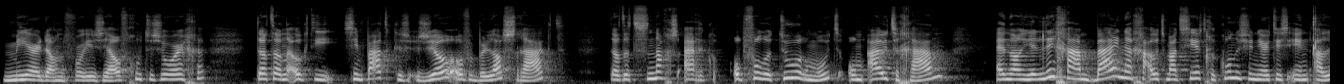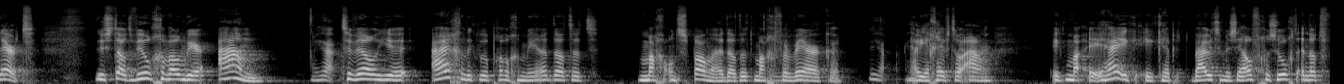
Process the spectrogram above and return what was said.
meer dan voor jezelf goed te zorgen. Dat dan ook die sympathicus zo overbelast raakt dat het s'nachts eigenlijk op volle toeren moet om uit te gaan. En dan je lichaam bijna geautomatiseerd geconditioneerd is in alert. Dus dat wil gewoon weer aan. Ja. Terwijl je eigenlijk wil programmeren dat het mag ontspannen, dat het mag verwerken. Ja. Nou, je geeft al aan. Ik, hè, ik, ik heb het buiten mezelf gezocht. En dat,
